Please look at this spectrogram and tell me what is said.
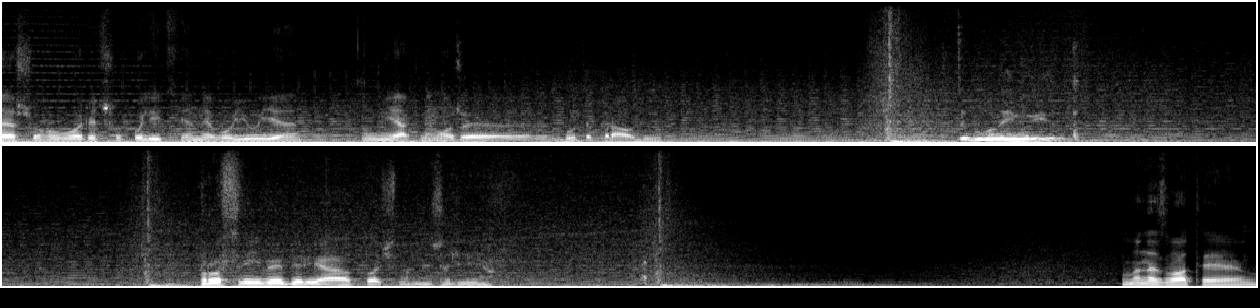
Те, що говорять, що поліція не воює, ну ніяк не може бути правдою. Це було неймовірно. Про свій вибір я точно не жалію. Мене звати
